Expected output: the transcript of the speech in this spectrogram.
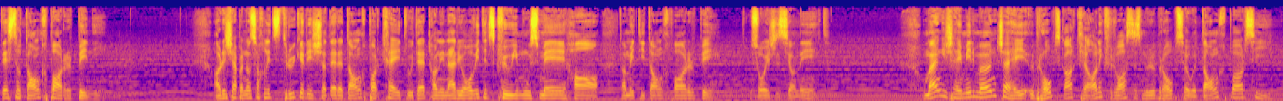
desto dankbarer bin ich. Aber es ist eben noch so ein bisschen trügerisch an dieser Dankbarkeit, weil dort habe ich dann auch wieder das Gefühl, ich muss mehr haben, damit ich dankbarer bin. Und so ist es ja nicht. Und manchmal haben wir Menschen haben überhaupt gar keine Ahnung, für was wir überhaupt dankbar sein sollen.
